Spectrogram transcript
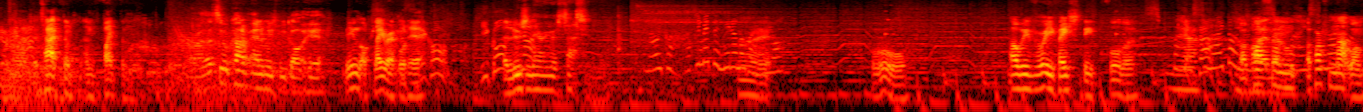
uh, attack them and fight them. Alright, let's see what kind of enemies we got here. We even got a play record here. Illusionary assassin. Alright. Oh. Oh, we've already faced these before though. Yeah. Apart from apart from that one.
